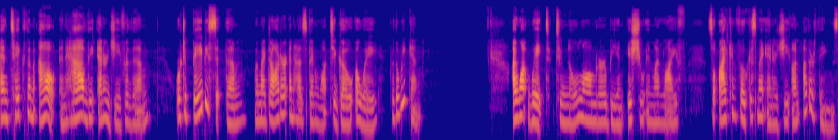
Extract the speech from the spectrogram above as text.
and take them out and have the energy for them or to babysit them when my daughter and husband want to go away for the weekend. I want weight to no longer be an issue in my life so I can focus my energy on other things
